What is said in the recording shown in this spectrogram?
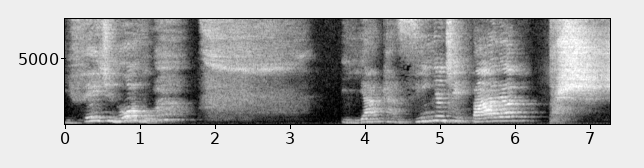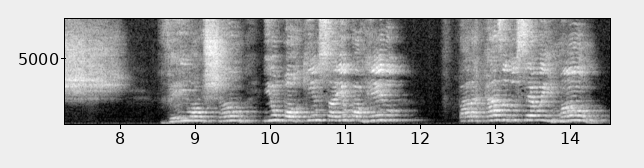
E fez de novo. E a casinha de palha veio ao chão e o porquinho saiu correndo para a casa do seu irmão.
